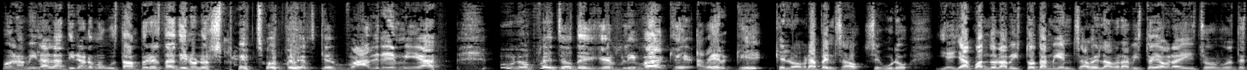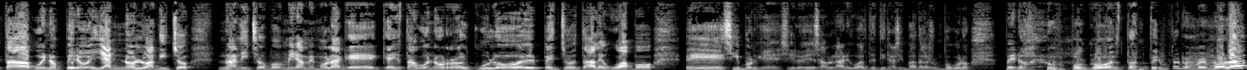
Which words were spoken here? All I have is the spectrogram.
Bueno, a mí las latinas no me gustaban, pero esta tiene unos pechotes que, madre mía, unos pechotes que flipa, que, a ver, que, que lo habrá pensado, seguro. Y ella cuando lo ha visto también, ¿sabes? Lo habrá visto y habrá dicho, pues este está bueno, pero ella no lo ha dicho. No ha dicho, pues mira, me mola que, que está bueno el culo, el pecho tal, es guapo. Eh, sí, porque si lo oyes hablar igual te tiras y para atrás un poco, ¿no? Pero un poco bastante, pero me mola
